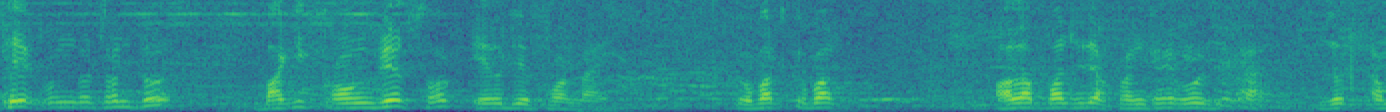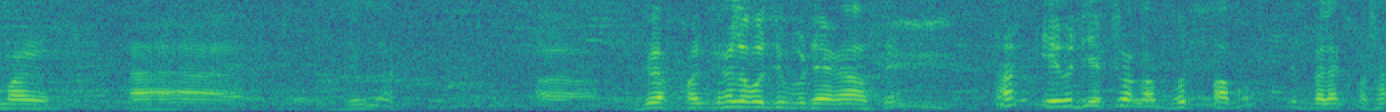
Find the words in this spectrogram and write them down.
সেই সংগঠনটো বাকী কংগ্ৰেছ হওক এ ডি এফৰ নাই। ক'ৰবাত ক'ৰবাত অলপমান যেতিয়া সংখ্যাগুৰু জেগা য'ত আমাৰ যিবিলাক যিবিলাক সংখ্যালঘু যিবোৰ জেগা আছে তাত এ ডি এফে অলপ ভোট পাব বেলেগ কথা।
